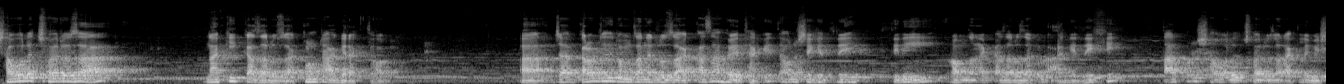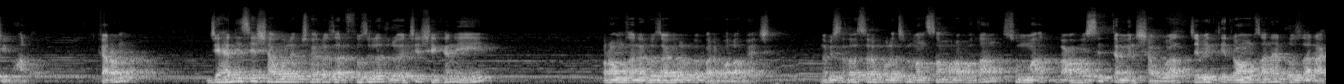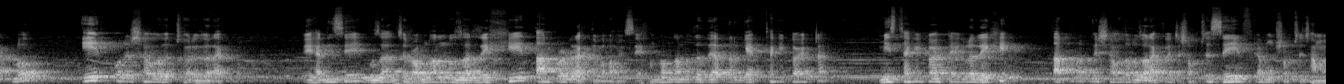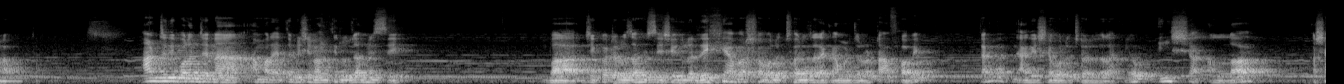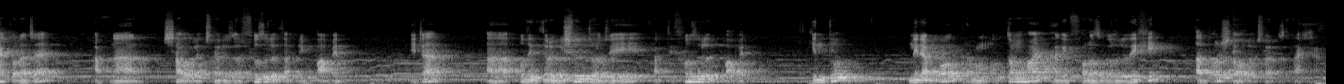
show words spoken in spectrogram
শাওয়ালের ছয় রোজা নাকি কাজা রোজা? কোনটা আগে রাখতে হবে? যা, কারোর যদি রমজানের রোজা কাজা হয়ে থাকে, তাহলে সেক্ষেত্রে তিনি রমজানের কাজা রোজাগুলো আগে রেখে তারপরে শাওয়ালের ছয় রোজা রাখলে বেশি ভালো। কারণ যে হাদিসে শাওয়ালের ছয় রোজার ফজিলত রয়েছে, সেখানে রমজানের রোজাগুলোর ব্যাপারে বলা হয়েছে। নবী সাল্লাহ সাল্লাম বলেছেন মানসাম রমাদান, সুম্মা বাহ সিত্তামিন শাওয়াল। যে ব্যক্তি রমজানের রোজা রাখল, এরপরে শাওয়ালের ছয় রোজা রাখল। এই হাদিসে বোঝা যাচ্ছে রমজান রোজা রেখে তারপরে রাখতে বলা হয়েছে। এখন রমজান রোজা দিয়ে আপনার গ্যাপ থাকে কয়েকটা মিস থাকে কয়েকটা, এগুলো রেখে তারপর আপনি শাওয়াল রোজা রাখলে এটা সবচেয়ে সেফ এবং সবচেয়ে ঝামেলা মুক্ত আর যদি বলেন যে, না, আমার এত বেশি ভাঙতি রোজা হয়েছে বা যে কয়টা রোজা হয়েছে সেগুলো রেখে আবার সবলের ছয় রোজা রাখা আমার জন্য টাফ হবে, তাহলে আপনি আগে সবলের ছয় রোজা রাখলেও ইনশা আল্লাহ আশা করা যায় আপনার সবলের ছয় রোজার ফজিলত আপনি পাবেন। এটা অধিকতর বিশুদ্ধ যে আপনি ফজলত পাবেন। কিন্তু নিরাপদ এবং উত্তম হয়, আগে ফরজগুলো রেখে তারপর দেখা রাখা।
